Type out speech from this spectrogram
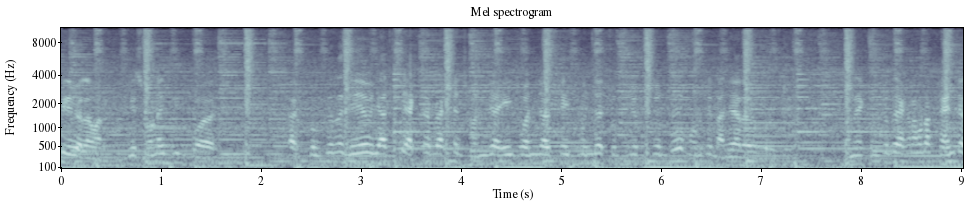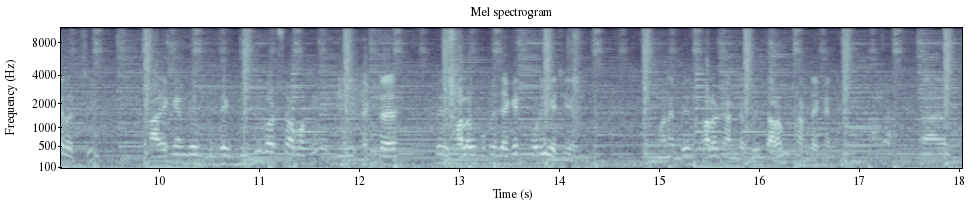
ফিরে পেলাম আর কি। বেশ অনেকদিন পর। আর কলকাতা যেভাবে যাচ্ছি, একটা পর একটা ঝঞ্ঝা, এই ঝঞ্ঝা, সেই ঝঞ্ঝা চলতে চলতে চলতে নাজেহাল হয়ে পড়েছে। মানে কলকাতায় এখন আমরা ফ্যান চালাচ্ছি। আর এখানে দেখ- বুঝতেই পারছ আমাকে যে একটা বেশ ভালো বুটো জ্যাকেট পরে গেছি আমি। মানে বেশ ভালো ঠান্ডা, বেশ দারুণ ঠান্ডা এখানে। আর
